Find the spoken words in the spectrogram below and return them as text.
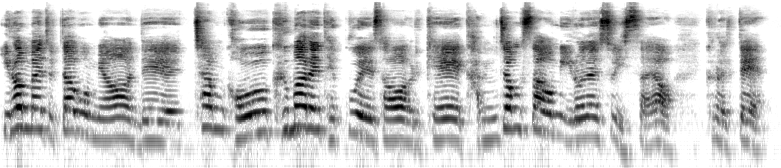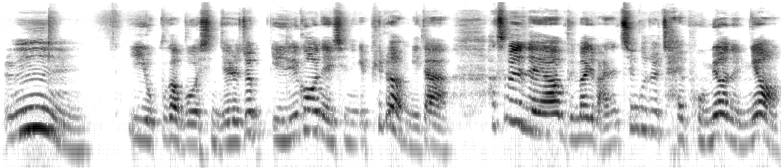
이런 말 듣다 보면, 네, 참, 거, 그 말에 대꾸해서 이렇게 감정 싸움이 일어날 수 있어요. 그럴 때, 음, 이 욕구가 무엇인지를 좀 읽어내시는 게 필요합니다. 학습에 대한 불만이 많은 친구들 잘 보면은요,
